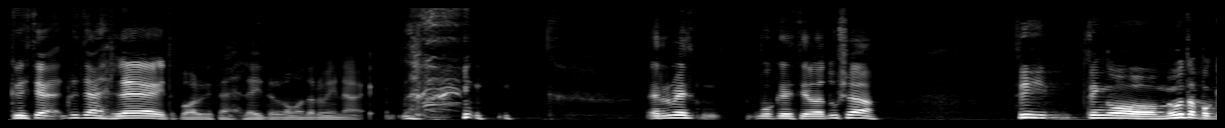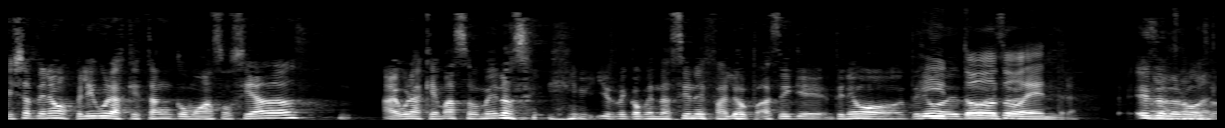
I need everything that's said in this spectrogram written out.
Christian, Christian Slater, por Christian Slater, cómo termina. Hermes, ¿vos querés tirar la tuya? Sí, tengo. Me gusta porque ya tenemos películas que están como asociadas, algunas que más o menos, y, y recomendaciones falop, así que tenemos, tenemos y de todo, todo. todo entra. eso No, es lo hermoso.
